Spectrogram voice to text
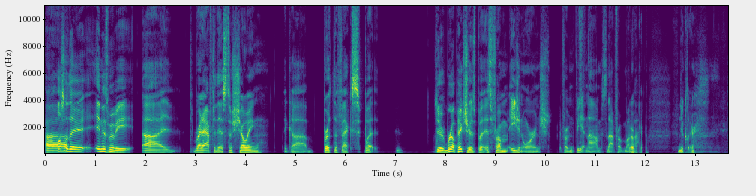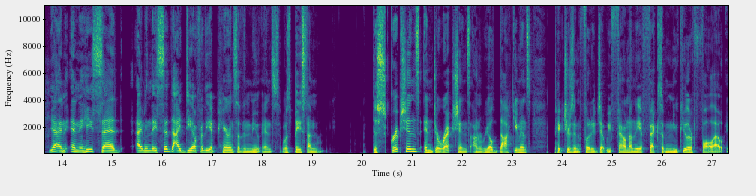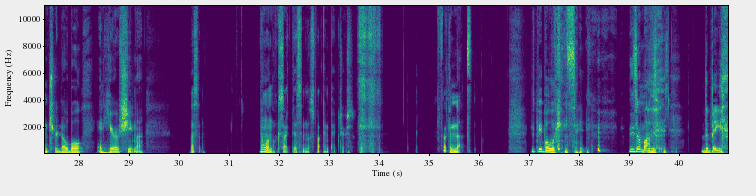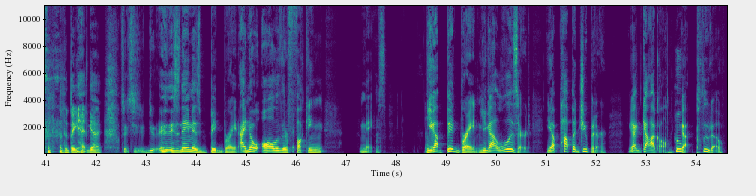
Uh, also, they in this movie, uh, right after this, they're showing like uh, birth defects, but they're real pictures, but it's from Agent Orange from Vietnam. It's not from uh, okay. nuclear. Yeah, and and he said, I mean, they said the idea for the appearance of the mutants was based on descriptions and directions on real documents, pictures, and footage that we found on the effects of nuclear fallout in Chernobyl and Hiroshima. Listen, no one looks like this in those fucking pictures. fucking nuts. These people look insane. These are monsters. The big, the big head guy. So His name is Big Brain. I know all of their fucking names. You got Big Brain. You got Lizard. You got Papa Jupiter. You got Goggle. Who- You got Pluto.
